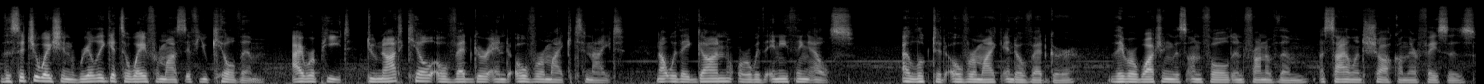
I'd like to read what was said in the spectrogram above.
The situation really gets away from us if you kill them. I repeat, do not kill Ovedgar and Overmike tonight. not with a gun or with anything else. I looked at Overmike and Ovedgar. They were watching this unfold in front of them, a silent shock on their faces.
